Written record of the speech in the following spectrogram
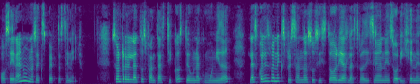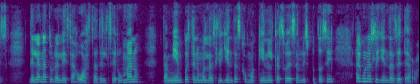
o serán unos expertos en ello. Son relatos fantásticos de una comunidad, las cuales van expresando sus historias, las tradiciones, orígenes de la naturaleza o hasta del ser humano. También pues tenemos las leyendas, como aquí en el caso de San Luis Potosí, algunas leyendas de terror,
